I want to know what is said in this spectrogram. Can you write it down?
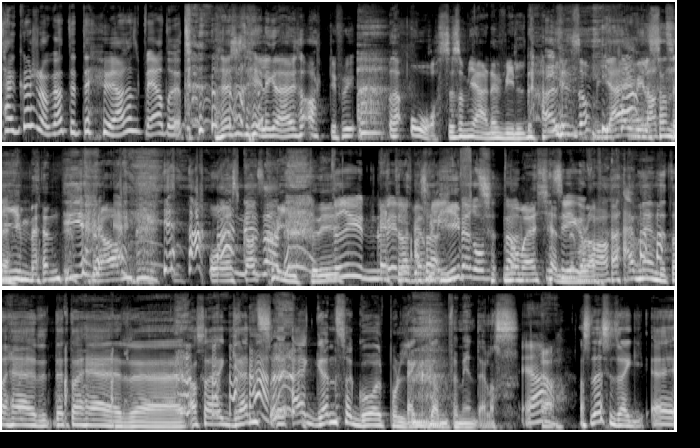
tenker ikke dere at dette høres bedre ut? Altså, jeg synes hele greia er litt så artig, fordi det er Åse som gjerne vil det her. liksom. Jeg vil ha Sånn ti menn fram, og jeg skal er sånn, klype dem etter at vi har blitt gift. Nå må jeg kjenne hvordan jeg mener dette her, dette her uh, Altså, grensa, grensa går på leggene for min del. ass. Ja. Ja. Altså, det syns jeg. Uh,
